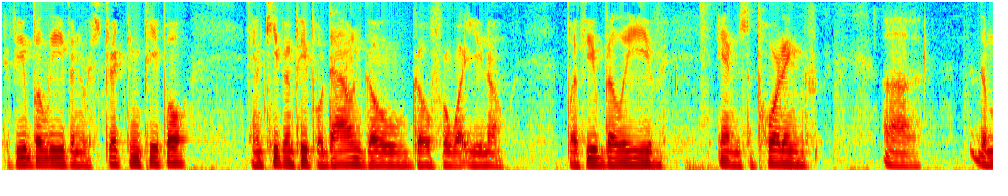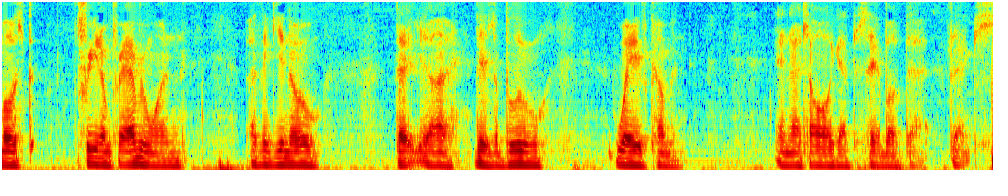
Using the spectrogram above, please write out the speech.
if you believe in restricting people and keeping people down, go go for what you know. But if you believe in supporting uh, the most freedom for everyone, I think you know that uh, there's a blue wave coming. And that's all I got to say about that. Thanks.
